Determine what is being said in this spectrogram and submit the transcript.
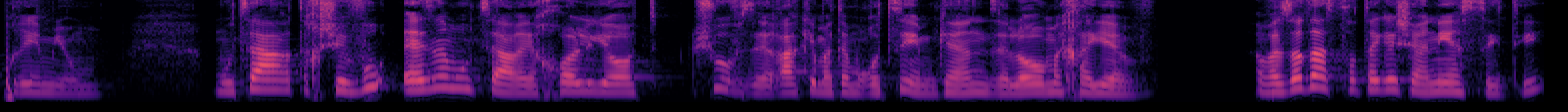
פרימיום. מוצר, תחשבו איזה מוצר יכול להיות, שוב, זה רק אם אתם רוצים, כן? זה לא מחייב. אבל זאת האסטרטגיה שאני עשיתי,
